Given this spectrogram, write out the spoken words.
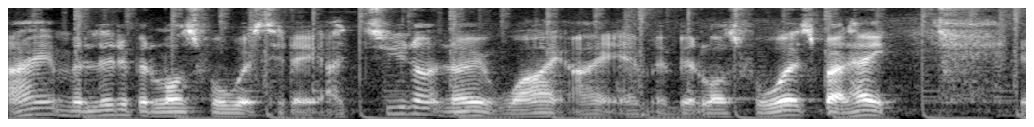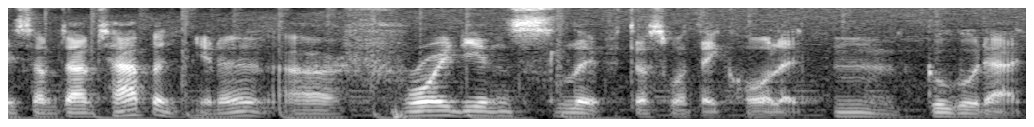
I am a little bit lost for words today. I do not know why I am a bit lost for words but hey it sometimes happen you know uh, freudian slip that's what they call it. Mm, google that.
